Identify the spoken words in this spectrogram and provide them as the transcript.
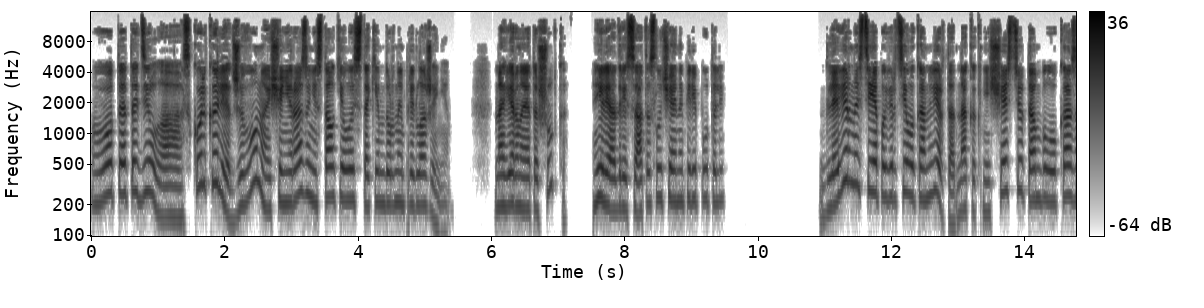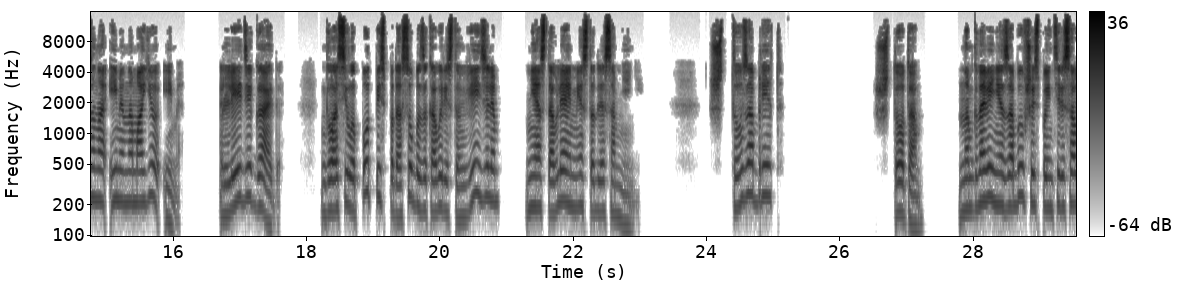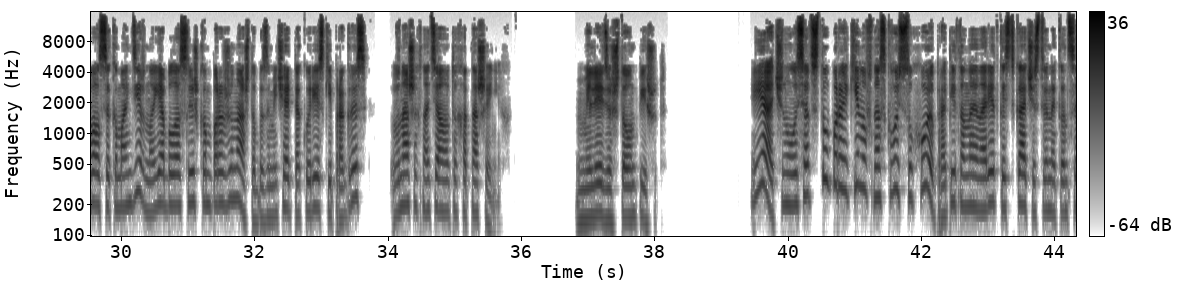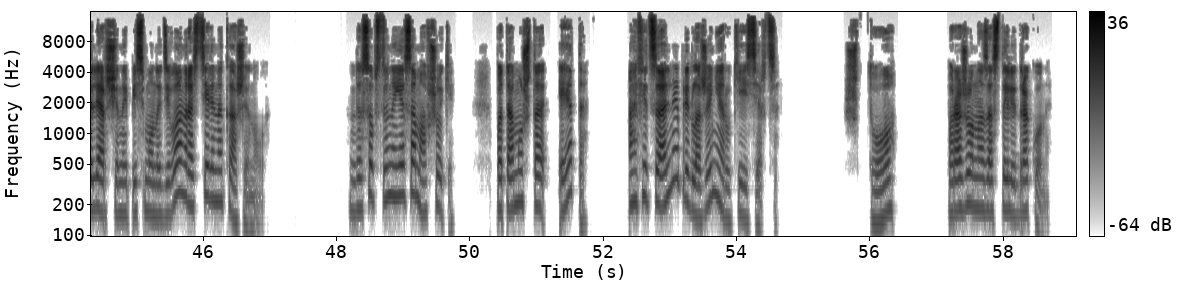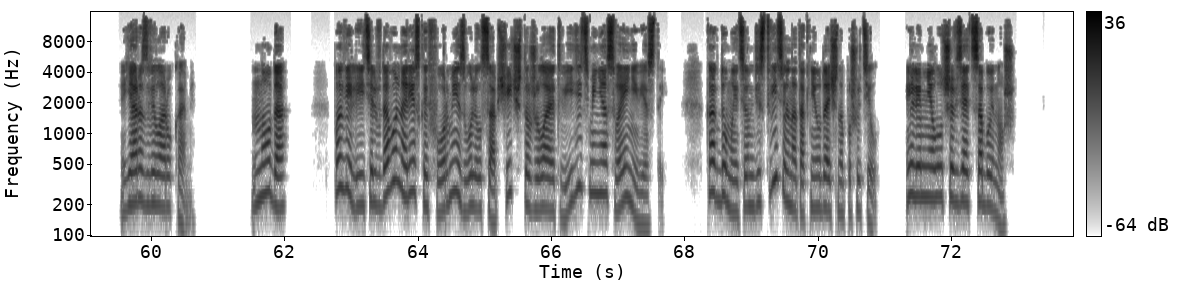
Вот это дела! Сколько лет живу, но еще ни разу не сталкивалась с таким дурным предложением. Наверное, это шутка? Или адресата случайно перепутали? Для верности я повертела конверт, однако, к несчастью, там было указано именно мое имя. «Леди Гайде», — гласила подпись под особо заковыристым вензелем, не оставляя места для сомнений. Что за бред? Что там? На мгновение забывшись, поинтересовался командир, но я была слишком поражена, чтобы замечать такой резкий прогресс в наших натянутых отношениях. Миледи, что он пишет? Я очнулась от ступора и, кинув насквозь сухое, пропитанное на редкость качественной канцелярщиной письмо на диван, растерянно кашлянула. Да, собственно, я сама в шоке потому что это официальное предложение руки и сердца. Что? Пораженно застыли драконы. Я развела руками. Ну да. Повелитель в довольно резкой форме изволил сообщить, что желает видеть меня своей невестой. Как думаете, он действительно так неудачно пошутил? Или мне лучше взять с собой нож?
